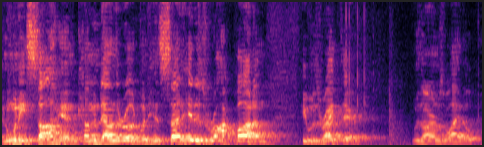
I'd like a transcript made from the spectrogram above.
And when he saw him coming down the road, when his son hit his rock bottom, he was right there with arms wide open.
